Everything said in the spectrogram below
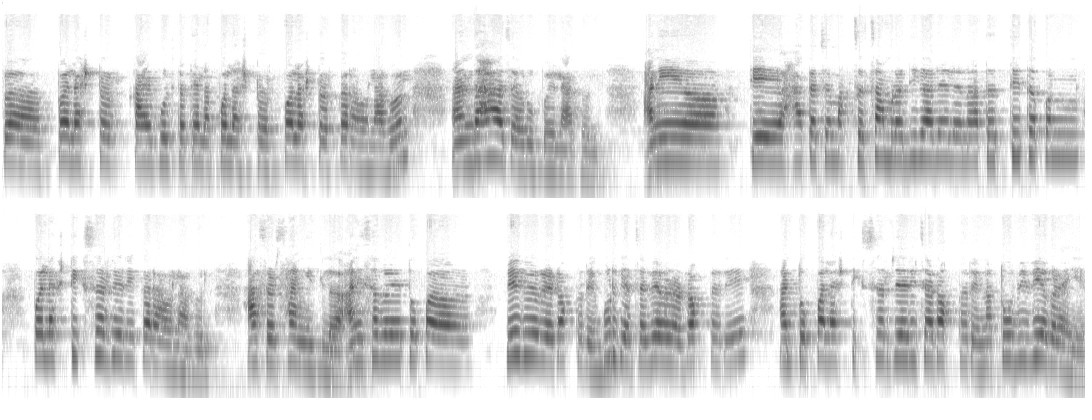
प पलास्टर काय बोलतात त्याला पलास्टर पलास्टर करावं लागल आणि दहा हजार रुपये लागल. आणि ते हाताचं मागचं चामडं निघालेलं ना तर तिथं पण प्लॅस्टिक सर्जरी करावं लागेल असं सांगितलं. आणि सगळे तो प वेगवेगळे डॉक्टर आहे. गुडघ्याचा वेगळा डॉक्टर आहे आणि तो प्लास्टिक सर्जरीचा डॉक्टर आहे ना तो बी वेगळा आहे.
